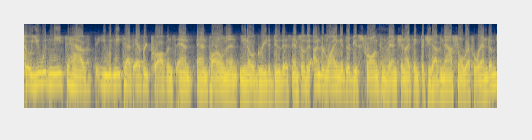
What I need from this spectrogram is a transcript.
So you would need to have you would need to have every province and and Parliament, you know, agree to do this. And so the underlying it, there'd be a strong yeah. convention. I think that you'd have national referendums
